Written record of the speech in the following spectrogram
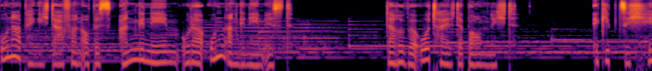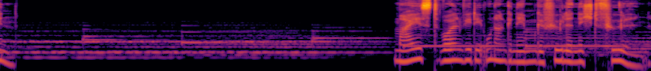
unabhängig davon, ob es angenehm oder unangenehm ist. Darüber urteilt der Baum nicht. Er gibt sich hin. Meist wollen wir die unangenehmen Gefühle nicht fühlen,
